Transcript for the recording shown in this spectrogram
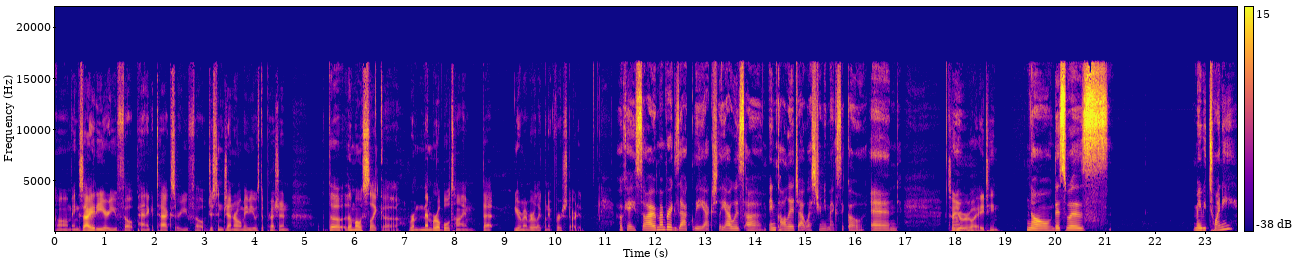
um, anxiety or you felt panic attacks or you felt just in general maybe it was depression the the most like uh memorable time that you remember like when it first started Okay, so I remember exactly. Actually, I was um, in college at Western New Mexico, and so you were Um, what 18 no, this was maybe 20.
